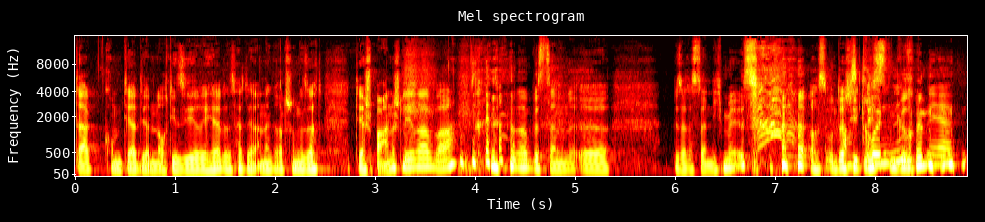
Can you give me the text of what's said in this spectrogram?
da kommt ja dann auch die Serie her, das hat der Anne gerade schon gesagt, der Spanischlehrer war, bis dann, äh, bis er das dann nicht mehr ist, aus unterschiedlichsten Gründen, Gründen.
